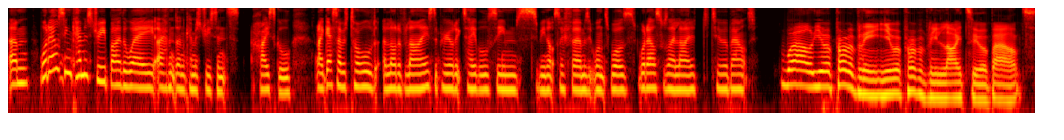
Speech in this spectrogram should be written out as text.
Um, what else in chemistry, by the way? I haven't done chemistry since high school. I guess I was told a lot of lies. The periodic table seems to be not so firm as it once was. What else was I lied to about? Well, you were probably you were probably lied to about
